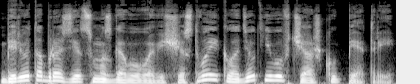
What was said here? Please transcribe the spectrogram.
берет образец мозгового вещества и кладет его в чашку Петри.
